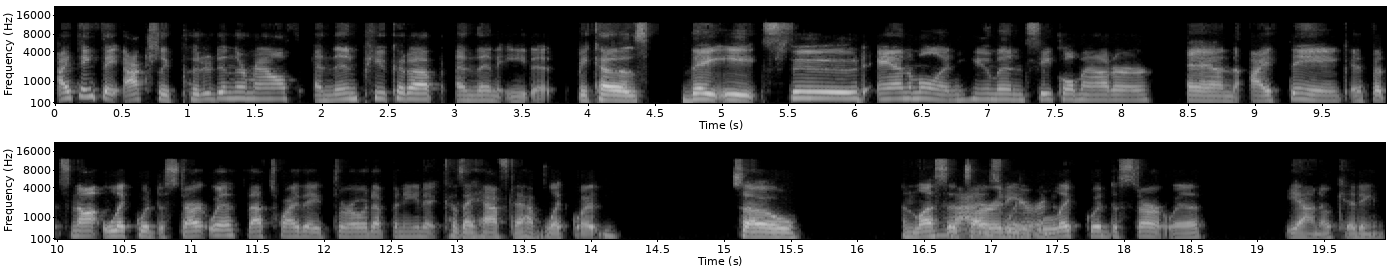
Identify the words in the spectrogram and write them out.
I think they actually put it in their mouth and then puke it up and then eat it because they eat food, animal and human fecal matter. And I think if it's not liquid to start with, that's why they throw it up and eat it because they have to have liquid. So unless That it's already weird. liquid to start with, yeah, no kidding.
